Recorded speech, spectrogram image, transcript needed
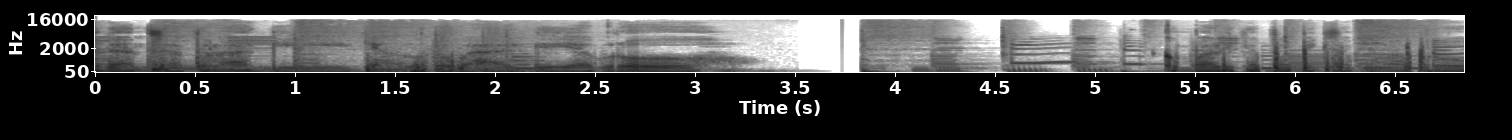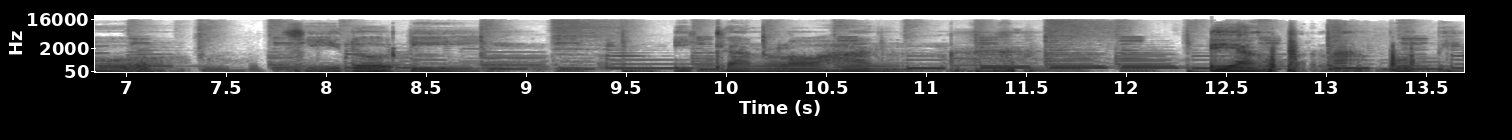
Dan satu lagi jangan lupa bahagia ya bro. Kembali ke topik semula bro. Si doi ikan lohan. Yang pernah booming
